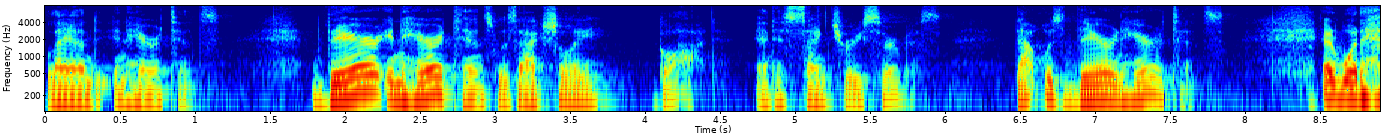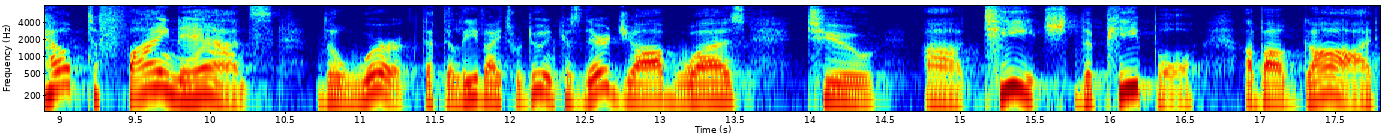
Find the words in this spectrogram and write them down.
land inheritance. Their inheritance was actually God and his sanctuary service. That was their inheritance. And what helped to finance the work that the Levites were doing, because their job was to uh, teach the people about God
